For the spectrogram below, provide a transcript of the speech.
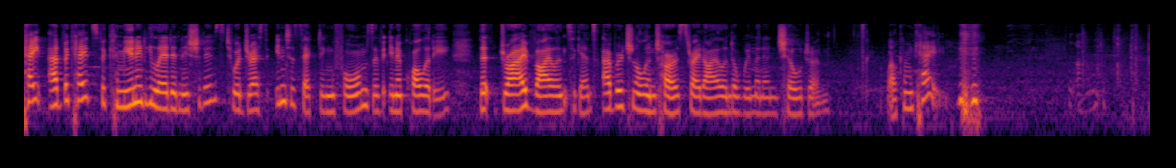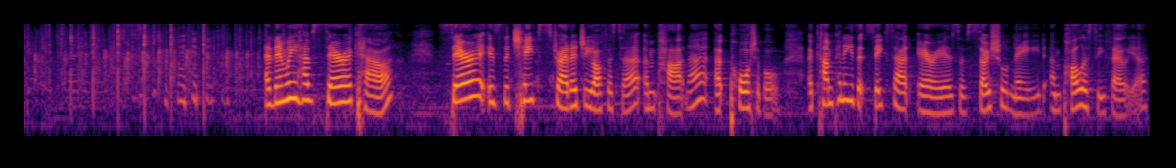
Kate advocates for community led initiatives to address intersecting forms of inequality that drive violence against Aboriginal and Torres Strait Islander women and children. Welcome, Kate. and then we have Sarah Cower. Sarah is the Chief Strategy Officer and Partner at Portable, a company that seeks out areas of social need and policy failure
